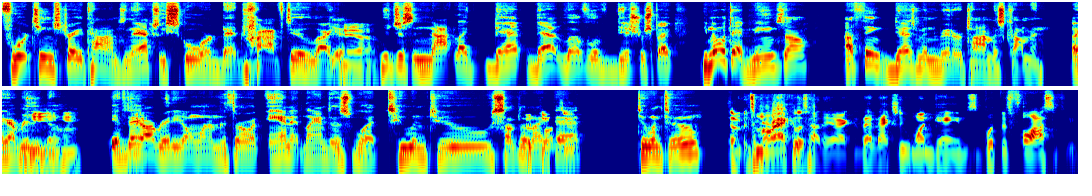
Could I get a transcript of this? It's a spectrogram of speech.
14 straight times. And they actually scored that drive too. Like yeah. you're just not like that, that level of disrespect. You know what that means though? I think Desmond Ridder time is coming. Like I really mm-hmm. do. If they yeah. already don't want him to throw it, and Atlanta's what two and two, something like that, two. two and two. It's miraculous how they they've actually won games with this philosophy.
